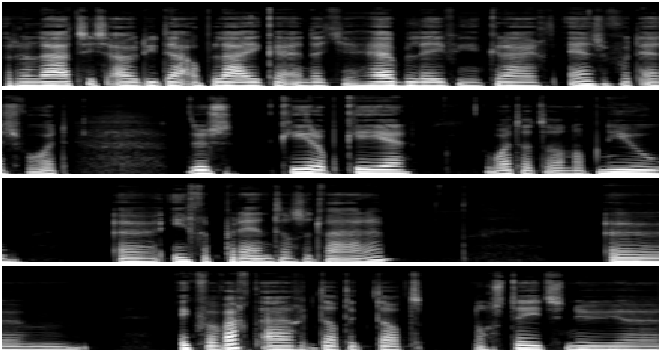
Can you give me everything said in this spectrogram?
relaties uit die daarop lijken en dat je herbelevingen krijgt enzovoort enzovoort. Dus keer op keer wordt dat dan opnieuw uh, ingeprent als het ware. Um, ik verwacht eigenlijk dat ik dat nog steeds nu uh,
